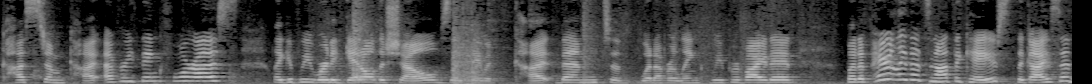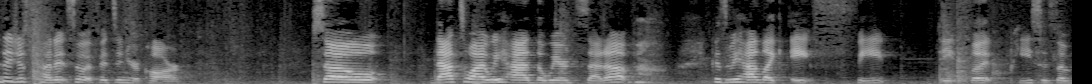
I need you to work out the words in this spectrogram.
custom cut everything for us. Like if we were to get all the shelves, like they would cut them to whatever length we provided. But apparently that's not the case. The guy said they just cut it so it fits in your car. So that's why we had the weird setup because we had like eight feet, eight foot pieces of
